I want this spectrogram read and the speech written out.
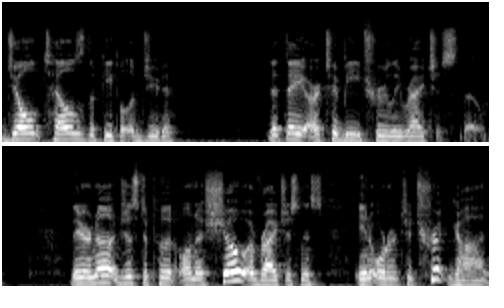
Joel tells the people of Judah that they are to be truly righteous, though. They are not just to put on a show of righteousness in order to trick God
